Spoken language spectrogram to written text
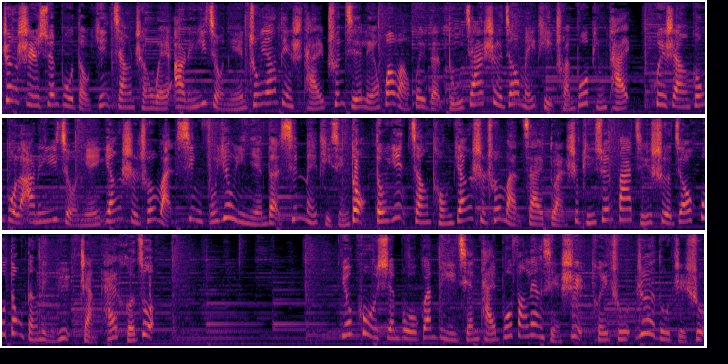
正式宣布抖音将成为二零一九年中央电视台春节联欢晚会的独家社交媒体传播平台。会上公布了二零一九年央视春晚“幸福又一年”的新媒体行动，抖音将同央视春晚在短视频宣发及社交互动等领域展开合作。优酷宣布关闭前台播放量显示，推出热度指数。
